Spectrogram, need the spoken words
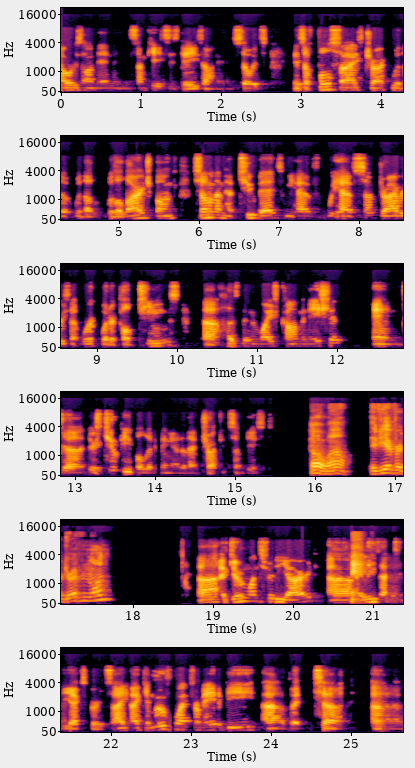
hours on end and in some cases days on end. So it's it's a full-size truck with a with a with a large bunk. Some of them have two beds. We have we have some drivers that work what are called teams, uh, husband and wife combination and uh, there's two people living out of that truck in some cases. Oh wow! Have you ever driven one? Uh, I've driven one through the yard. Uh, I leave that to the experts. I, I, can move one from A to B, uh, but uh, um,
